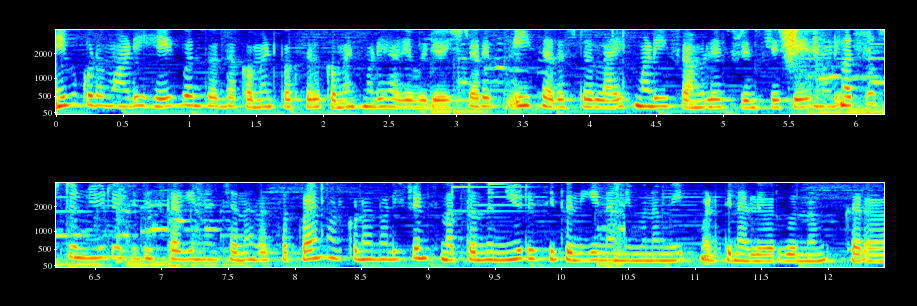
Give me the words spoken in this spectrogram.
ನೀವು ಕೂಡ ಮಾಡಿ ಹೇಗೆ ಬಂತು ಅಂತ ಕಮೆಂಟ್ ಬಾಕ್ಸಲ್ಲಿ ಕಮೆಂಟ್ ಮಾಡಿ. ಹಾಗೆ ವಿಡಿಯೋ ಇಷ್ಟ ಆದರೆ ಪ್ಲೀಸ್ ಆದಷ್ಟು ಲೈಕ್ ಮಾಡಿ ಫ್ಯಾಮಿಲಿ ಫ್ರೆಂಡ್ಸ್ಗೆ ಶೇರ್ ಮಾಡಿ. ಮತ್ತಷ್ಟು ನ್ಯೂ ರೆಸಿಪೀಸ್ಗಾಗಿ ನನ್ನ ಚಾನಲ್ ಸಬ್ಸ್ಕ್ರೈಬ್ ಮಾಡ್ಕೊಂಡು ನೋಡಿ ಫ್ರೆಂಡ್ಸ್ ಮತ್ತೊಂದು ನ್ಯೂ ರೆಸಿಪಿನಿಗೆ ನಾನು ನಿಮ್ಮನ್ನು ಮೀಟ್ ಮಾಡ್ತೀನಿ ಅಲ್ಲಿವರೆಗೂ. ನಮಸ್ಕಾರ.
